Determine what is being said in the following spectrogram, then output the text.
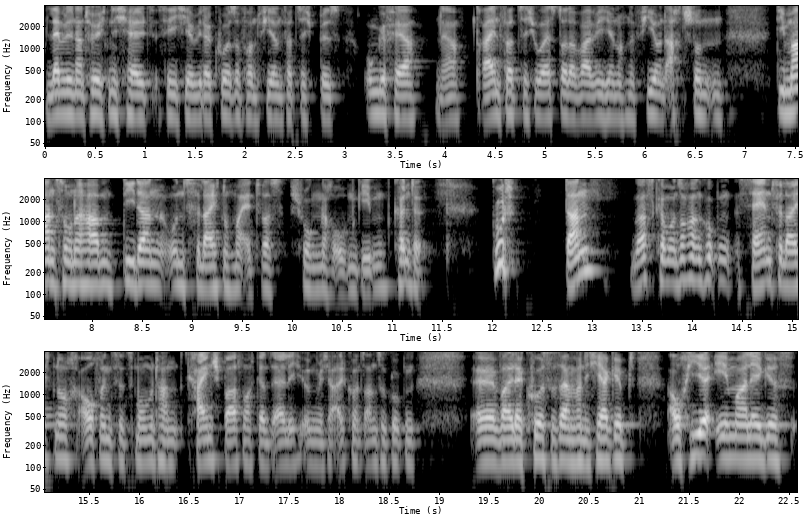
Level natürlich nicht hält, sehe ich hier wieder Kurse von 44 bis ungefähr ja, 43 US-Dollar, weil wir hier noch eine 4 und 8 Stunden Demand-Zone haben, die dann uns vielleicht nochmal etwas Schwung nach oben geben könnte. Gut, dann, was können wir uns noch angucken? Sand vielleicht noch, auch wenn es jetzt momentan keinen Spaß macht, ganz ehrlich, irgendwelche Altcoins anzugucken, äh, weil der Kurs es einfach nicht hergibt. Auch hier ehemaliges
